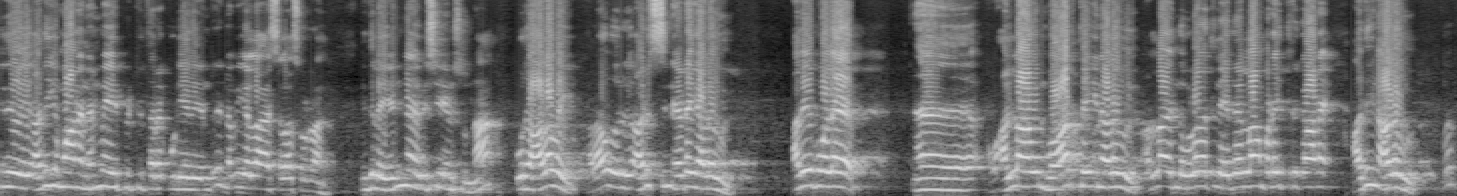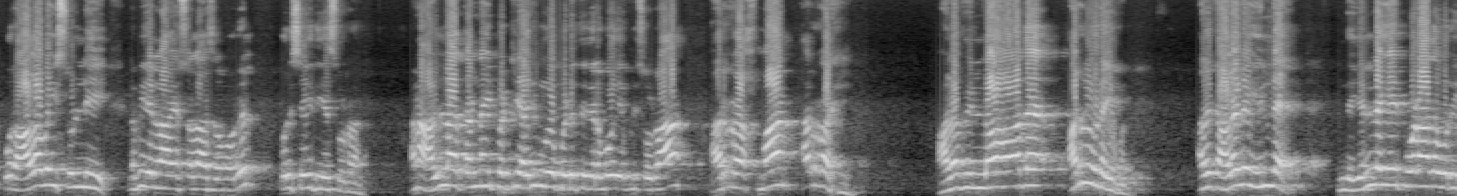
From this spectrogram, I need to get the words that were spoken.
இது அதிகமான நன்மையை பெற்று தரக்கூடியது என்று நபிகள்லாம் சிலா சொல்கிறாங்க இதில் என்ன விஷயம்னு சொன்னால் ஒரு அளவை அதாவது ஒரு அரிசின் எடை அளவு அதே போல் அல்லாவின் வார்த்தையின் அளவு அல்லாஹ் இந்த உலகத்தில் எதெல்லாம் படைத்திருக்கானே அதன் அளவு ஒரு அளவை சொல்லி நபி அல்லா சொல்வர்கள் அவர்கள் ஒரு செய்தியை சொல்கிறாங்க ஆனா அல்லாஹ் தன்னை பற்றி அறிமுகப்படுத்துகிற போது எப்படி சொல்றான்? அர் ரஹ்மான் அர் ரஹீம் அளவில்லாத அருளுடையவன். அதுக்கு அளவே இல்லை. இந்த எல்லையை போடாத ஒரு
